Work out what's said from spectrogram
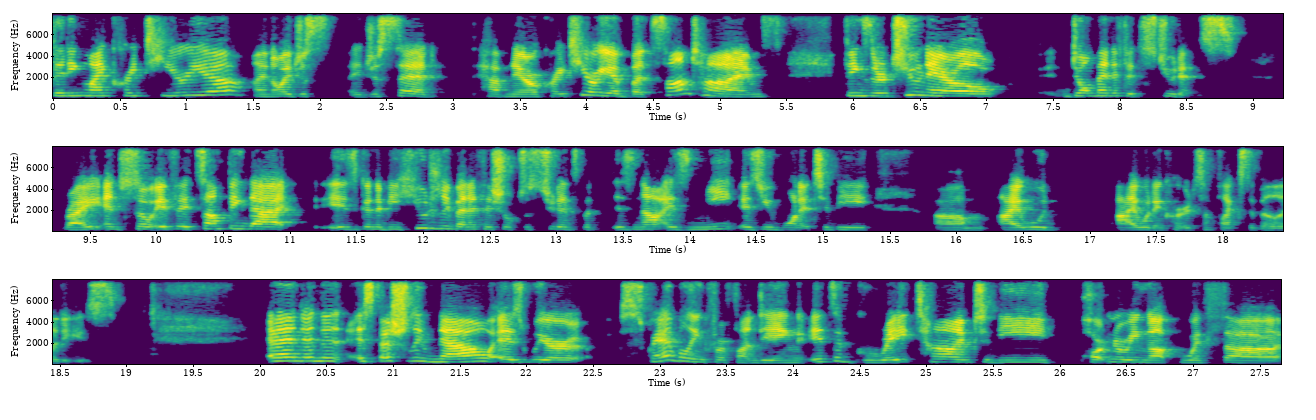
fitting my criteria? I know I just, I just said have narrow criteria, but sometimes things that are too narrow don't benefit students right? And so if it's something that is going to be hugely beneficial to students, but is not as neat as you want it to be, um, I would I would encourage some flexibilities. And, and especially now as we're scrambling for funding, it's a great time to be partnering up with uh,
